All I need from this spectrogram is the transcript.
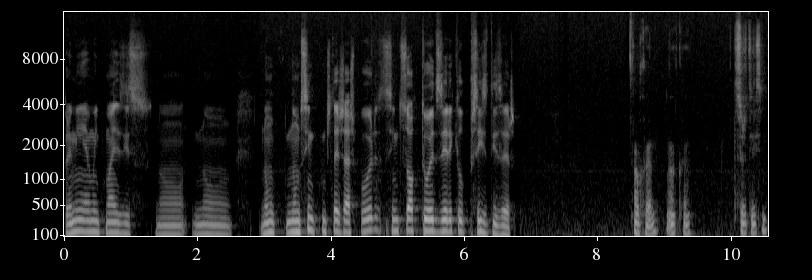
Para mim é muito mais isso. Não, não, não, não me sinto que me esteja a expor, sinto só que estou a dizer aquilo que preciso dizer. Ok, ok. Certíssimo.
